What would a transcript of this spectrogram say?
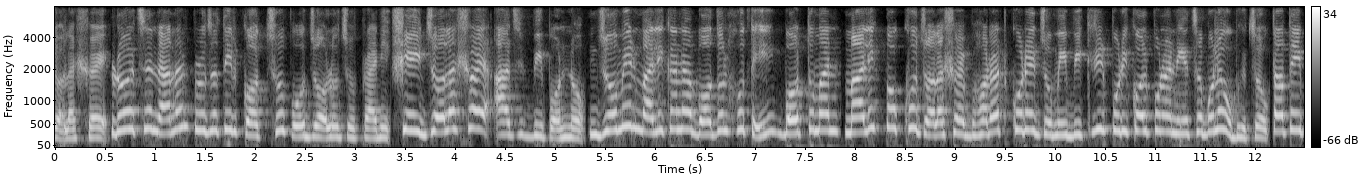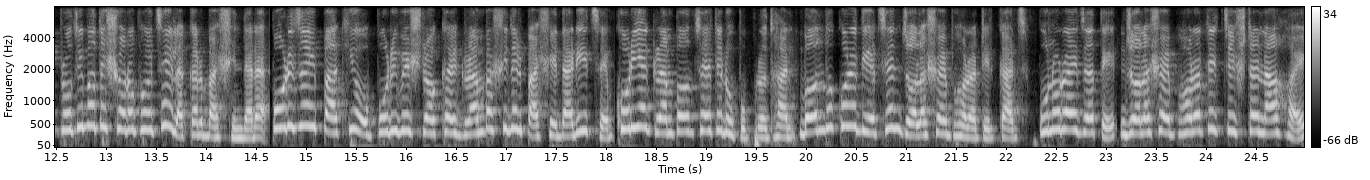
জলাশয়ে রয়েছে নানান প্রজাতির কচ্ছপ ও জলজ প্রাণী। সেই জলাশয় আজ বিপন্ন। জমির মালিকানা বদল হতেই বর্তমান মালিক পক্ষ জলাশয় ভরাট করে জমি বিক্রির পরিকল্পনা নিয়েছে বলে অভিযোগ। তাতেই প্রতিবাদে সরব হয়েছে এলাকার বাসিন্দারা। পরিযায়ী পাখি ও পরিবেশ রক্ষায় গ্রামবাসীদের পাশে দাঁড়িয়েছে খড়িয়া গ্রাম পঞ্চায়েতের উপপ্রধান। বন্ধ করে দিয়েছেন জলাশয় ভরাটের কাজ। পুনরায় যাতে জলাশয় ভরাটের চেষ্টা না হয়,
